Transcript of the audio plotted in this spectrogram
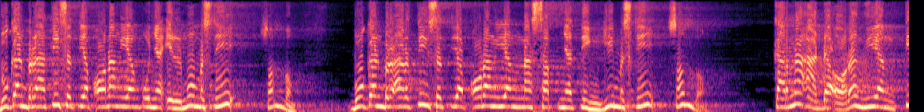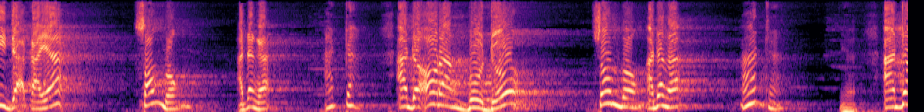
Bukan berarti setiap orang yang punya ilmu mesti sombong. Bukan berarti setiap orang yang nasabnya tinggi mesti sombong. Karena ada orang yang tidak kaya sombong. Ada nggak? Ada. Ada orang bodoh sombong. Ada nggak? Ada. Ya. Ada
